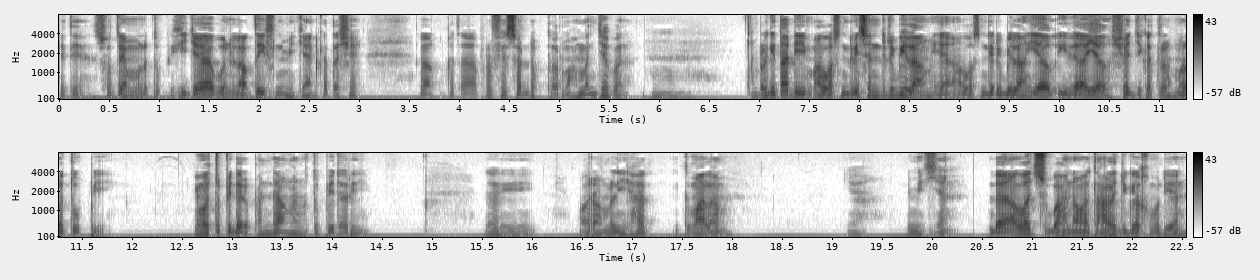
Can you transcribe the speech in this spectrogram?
Gitu ya suatu yang menutupi hijabun latif demikian kata Syekh kata Profesor Dr. Muhammad Jabal hmm. apalagi tadi Allah sendiri sendiri bilang ya Allah sendiri bilang ya idza ya jika telah menutupi ini menutupi dari pandangan menutupi dari dari orang melihat itu malam ya demikian dan Allah Subhanahu wa taala juga kemudian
